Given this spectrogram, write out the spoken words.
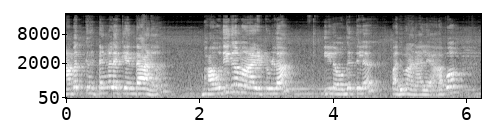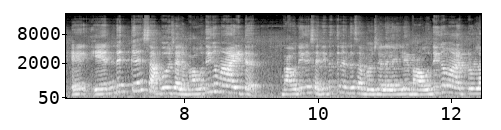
ആപത്ഘട്ടങ്ങളൊക്കെ എന്താണ്? ഭൗതികമായിട്ടുള്ള ഈ ലോകത്തിൽ പതിവാണ് അല്ലെ? അപ്പോൾ എന്തൊക്കെ സംഭവിച്ചാലും ഭൗതികമായിട്ട് ഭൗതിക ശരീരത്തിന് എന്ത് സംഭവിച്ചാലും അല്ലെങ്കിൽ ഭൗതികമായിട്ടുള്ള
